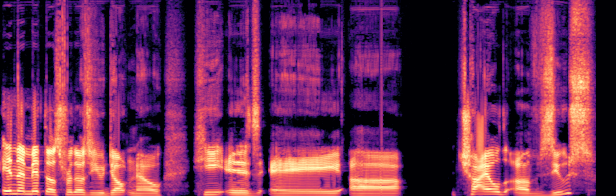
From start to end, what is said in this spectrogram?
in the mythos, for those of you who don't know, he is a uh, child of Zeus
